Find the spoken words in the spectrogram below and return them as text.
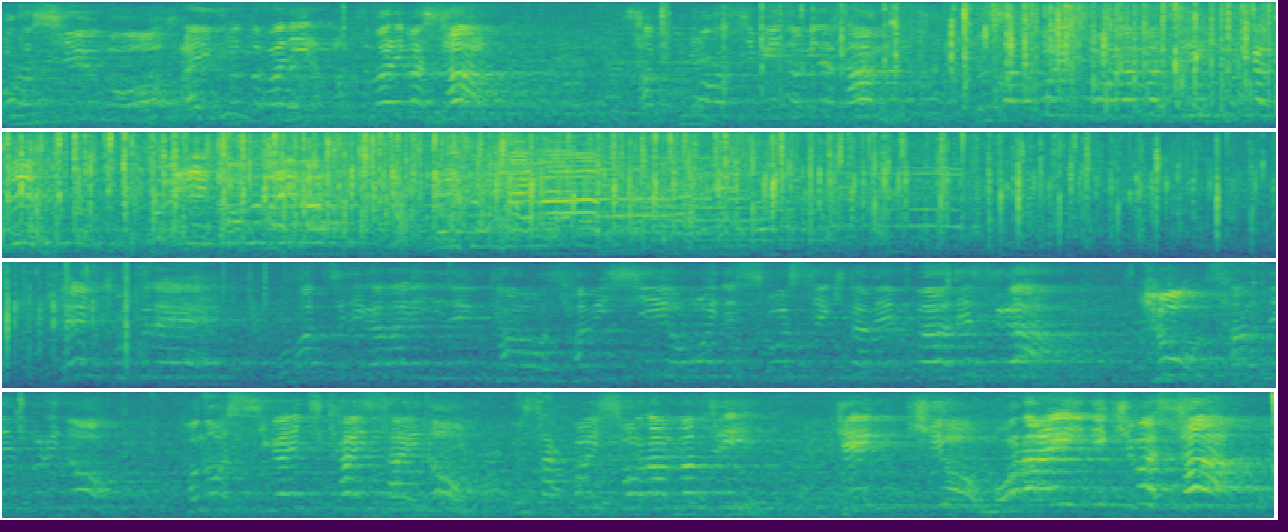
幌集合を合言葉まりました。札幌市民の皆さんよさこいソーラン祭復活おめでとうございます。おめでとうございます。全国でお祭りがない2年間を寂しい思いで過ごしてきたメンバーですが今日3年ぶりのこの市街地開催のよさこいソーラン祭り元気をもらいに来ました。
